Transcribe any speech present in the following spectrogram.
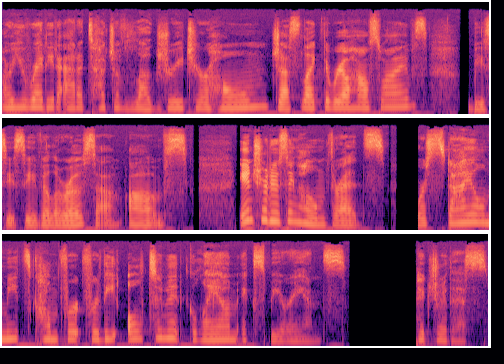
are you ready to add a touch of luxury to your home, just like the Real Housewives? BCC Villa Rosa, OBS. Introducing Home Threads, where style meets comfort for the ultimate glam experience. Picture this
